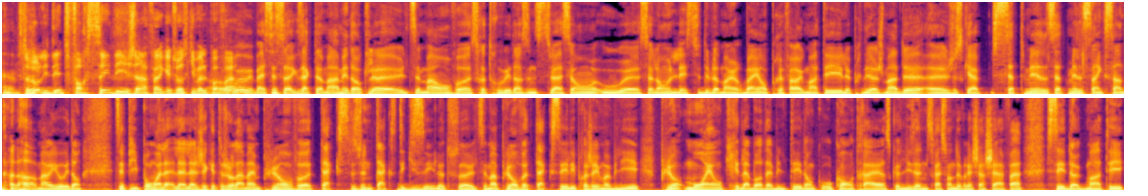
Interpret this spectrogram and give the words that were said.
c'est toujours l'idée de forcer des gens à faire quelque chose qu'ils veulent pas Ah, faire. Oui, oui, ben c'est ça, exactement. Mais donc là, ultimement, on va se retrouver dans une situation où, euh, selon l'Institut de développement urbain, on pourrait faire augmenter le prix des logements de euh, jusqu'à 7 000, 7 500 dollars, Mario. Et donc, tu sais, puis pour moi, la, la logique est toujours la même. Plus on va taxer, c'est une taxe déguisée, là, tout ça, ultimement, plus on va taxer les projets immobiliers, plus on- moins on crée de l'abordabilité. Donc, au contraire, ce que les administrations devraient chercher à faire, c'est d'augmenter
